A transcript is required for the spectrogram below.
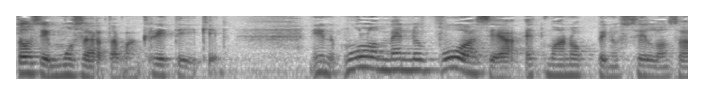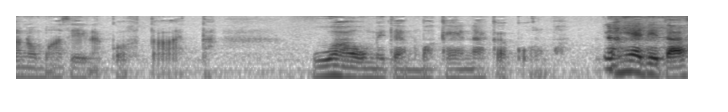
tosi musertavan kritiikin. Niin mulla on mennyt vuosia, että mä oon oppinut silloin sanomaan siinä kohtaa, että wow, miten makea näkökulma. Mietitään,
